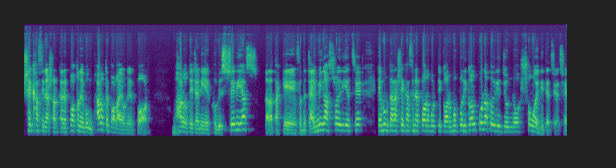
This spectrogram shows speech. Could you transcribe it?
শেখ হাসিনা সরকারের পতন এবং ভারতে পলায়নের পর ভারত এটা নিয়ে খুবই সিরিয়াস তারা তাকে ফর দ্য টাইমিং আশ্রয় দিয়েছে এবং তারা শেখ হাসিনার পরবর্তী কর্মপরিকল্পনা তৈরির জন্য সময় দিতে চেয়েছে।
